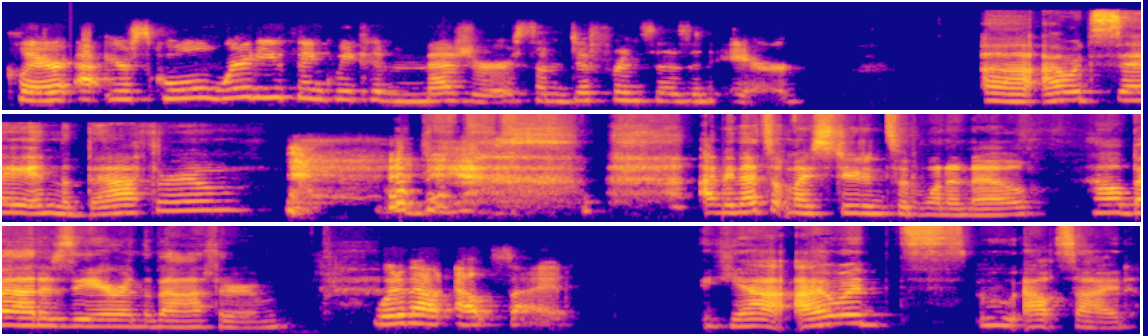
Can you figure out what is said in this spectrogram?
Claire, at your school, where do you think we could measure some differences in air? Uh, I would say in the bathroom. be, I mean, that's what my students would want to know. How bad is the air in the bathroom? What about outside? Yeah, I would. Ooh, outside.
